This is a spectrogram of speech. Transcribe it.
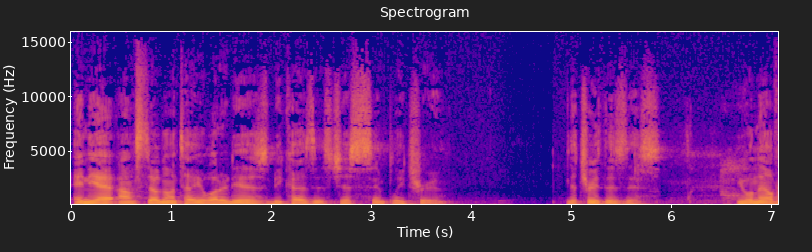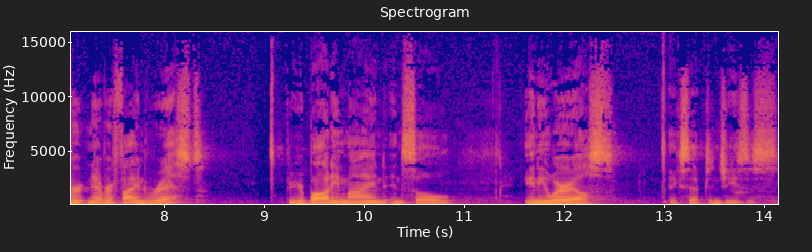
And yet, I'm still going to tell you what it is because it's just simply true. The truth is this you will never, never find rest for your body, mind, and soul anywhere else except in Jesus.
